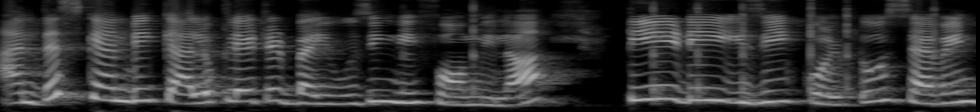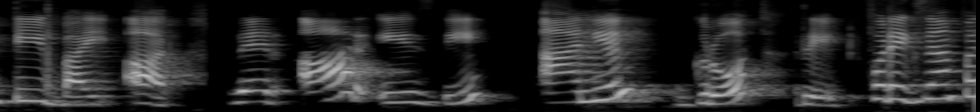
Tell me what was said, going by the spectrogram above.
And this can be calculated by using the formula TD is equal to 70 by R, where R is the annual growth rate. For example,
